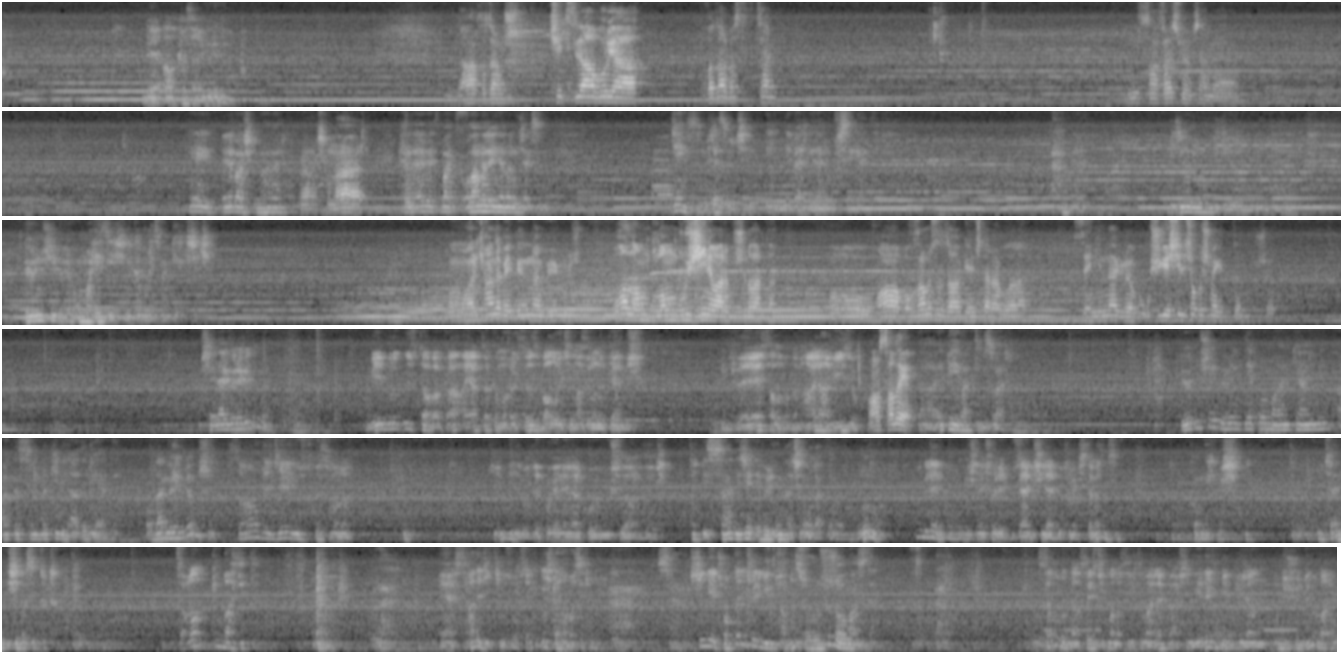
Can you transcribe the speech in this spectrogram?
Ve Alkazar'a göre de yok. Ne arkadaşım çek silahı vur ya. Bu kadar basit sen. İyi sana karışmıyorum sen ya. Hey, merhaba aşkım, ne haber? Ya şunlar. evet, bak olanlara inanamayacaksın. James'in biraz önce elinde belgelerle ofise geldi. Biliyorum, biliyorum. Görünüşe göre o Malezya işini kabul etmem gerekecek. O malikane de beklediğimden büyükmüş. Oha lan bu Lamborghini var bu şuralarda. Oha bakar mısınız abi gençler arabalara? Zenginler giriyor. Bu şu yeşili çok hoşuma gitti. Şu. Bir şeyler görebildin mi? Bir grup üst tabaka ayak takımı hırsız balo için hazırlanıp gelmiş. Ve salonundan hala bir iz yok. Aa salı. Daha epey vaktimiz var. Görünüşe göre depo malikanenin arkasındaki binada bir yerde. Oradan görebiliyor musun? Sadece üst kısmını. Kim bilir o depoya neler koymuşlardır. Biz sadece Avery'nin haçına odaklanalım. Olur mu? Bilemiyorum. İşine şöyle güzel bir şeyler götürmek istemez misin? Komikmiş. Lütfen işi basit tut. Tamam, basit. Eğer sadece ikimiz olsaydık iş daha basit olur. Sen Şimdiye çoktan içeri girmiş. ama sorunsuz olmazdı. Salonundan ses çıkmaması ihtimaline karşın yedek bir plan düşündü mü bari?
